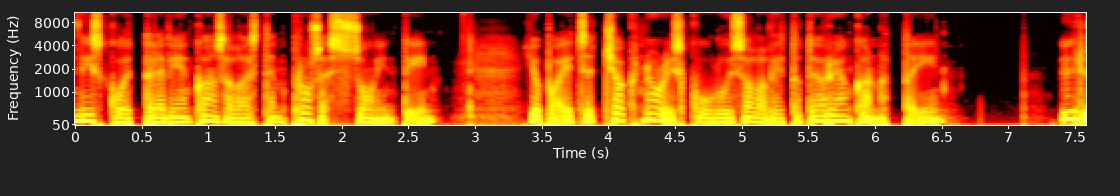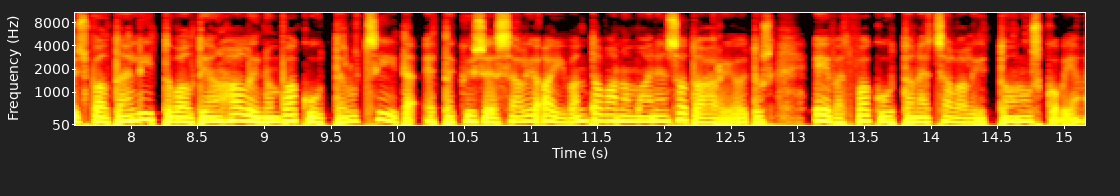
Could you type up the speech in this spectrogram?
niskoittelevien kansalaisten prosessointiin – Jopa itse Chuck Norris kuului salaliittoteorian kannattajiin. Yhdysvaltain liittovaltion hallinnon vakuuttelut siitä, että kyseessä oli aivan tavanomainen sotaharjoitus, eivät vakuuttaneet salaliittoon uskovia.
